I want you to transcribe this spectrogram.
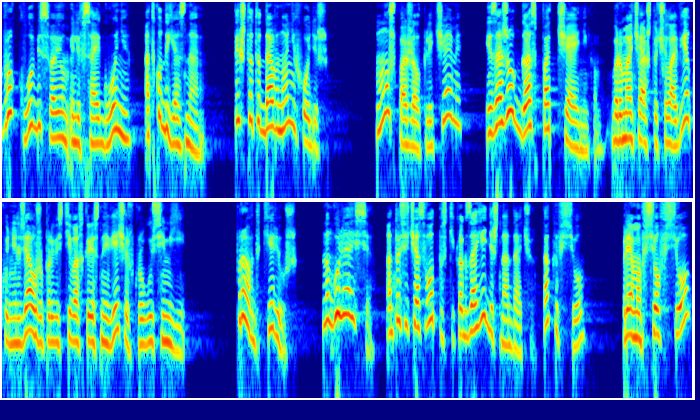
«В рок-клубе своем или в Сайгоне. Откуда я знаю? Ты что-то давно не ходишь». Муж пожал плечами и зажег газ под чайником, бормоча, что человеку нельзя уже провести воскресный вечер в кругу семьи. «Правда, Кирюш, нагуляйся, а то сейчас в отпуске, как заедешь на дачу, так и все. Прямо все-все?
